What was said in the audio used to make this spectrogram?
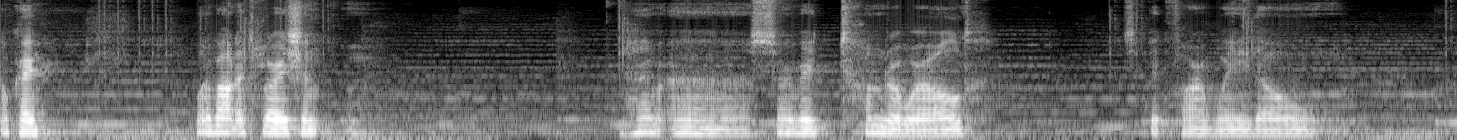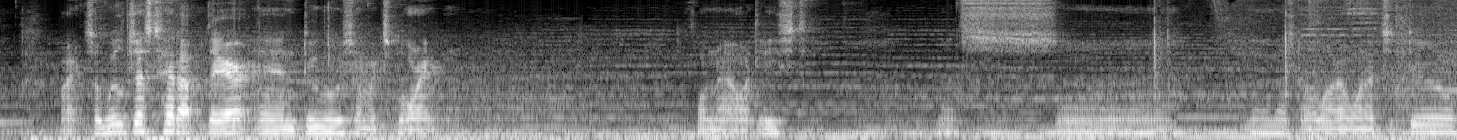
Okay. What about exploration? Have a survey Tundra World. It's a bit far away though. Right, so we'll just head up there and do some exploring. For now at least. Let's... Uh that's not what I wanted to do.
